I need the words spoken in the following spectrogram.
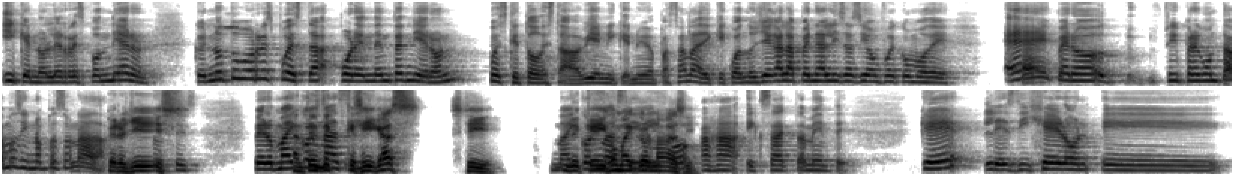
Y que no le respondieron, que no tuvo respuesta, por ende entendieron pues que todo estaba bien y que no iba a pasar nada, y que cuando llega la penalización fue como de, hey, pero si preguntamos y no pasó nada. Pero, Gis, Entonces, pero Michael Antes de que Massey- sigas, sí. Michael ¿Qué dijo Michael dijo- Massey? Ajá, exactamente. Que les dijeron, eh,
